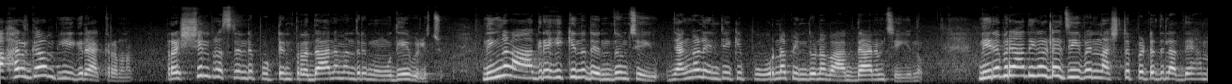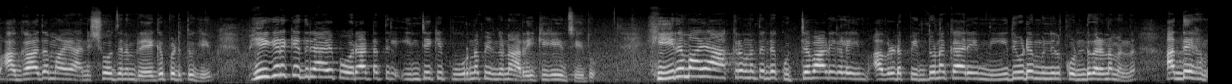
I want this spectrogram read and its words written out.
പഹൽഗാം ഭീകരാക്രമണം. റഷ്യൻ പ്രസിഡന്റ് പുടിൻ പ്രധാനമന്ത്രി മോദിയെ വിളിച്ചു. നിങ്ങൾ ആഗ്രഹിക്കുന്നത് എന്തും ചെയ്യൂ. ഞങ്ങൾ ഇന്ത്യയ്ക്ക് പൂർണ പിന്തുണ വാഗ്ദാനം ചെയ്യുന്നു. നിരപരാധികളുടെ ജീവൻ നഷ്ടപ്പെട്ടതിൽ അദ്ദേഹം അഗാധമായ അനുശോചനം രേഖപ്പെടുത്തുകയും ഭീകരക്കെതിരായ പോരാട്ടത്തിൽ ഇന്ത്യയ്ക്ക് പൂർണ പിന്തുണ അറിയിക്കുകയും ചെയ്തു. ഹീനമായ ആക്രമണത്തിന്റെ കുറ്റവാളികളെയും അവരുടെ പിന്തുണക്കാരെയും നീതിയുടെ മുന്നിൽ കൊണ്ടുവരണമെന്ന് അദ്ദേഹം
